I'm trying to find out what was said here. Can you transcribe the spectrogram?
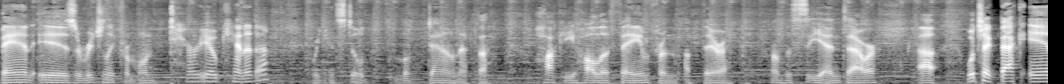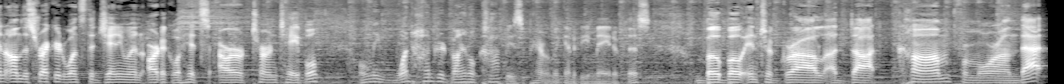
Band is originally from Ontario, Canada, where you can still look down at the Hockey Hall of Fame from up there on the CN Tower. Uh, we'll check back in on this record once the genuine article hits our turntable. Only 100 vinyl copies apparently going to be made of this. BoboIntegral.com for more on that.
